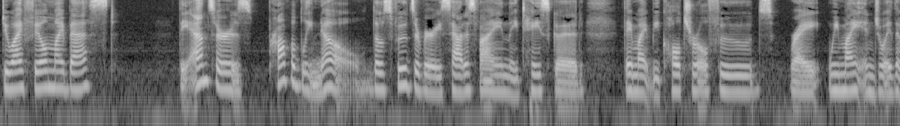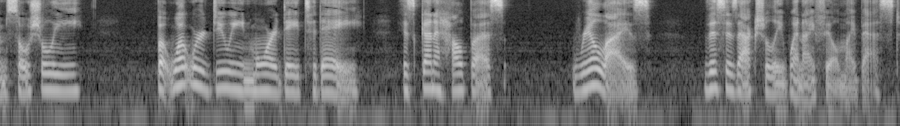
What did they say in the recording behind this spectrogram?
do I feel my best? The answer is probably no. Those foods are very satisfying, they taste good, they might be cultural foods, right? We might enjoy them socially. But what we're doing more day to day is going to help us realize this is actually when I feel my best.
